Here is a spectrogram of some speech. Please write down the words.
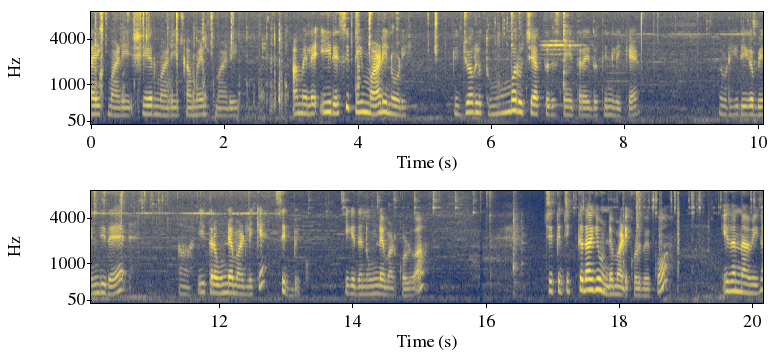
ಲೈಕ್ ಮಾಡಿ, ಶೇರ್ ಮಾಡಿ, ಕಮೆಂಟ್ ಮಾಡಿ. ಆಮೇಲೆ ಈ ರೆಸಿಪಿ ಮಾಡಿ ನೋಡಿ. ನಿಜವಾಗ್ಲೂ ತುಂಬ ರುಚಿಯಾಗ್ತದೆ ಸ್ನೇಹಿತರ ಇದು ತಿನ್ನಲಿಕ್ಕೆ. ನೋಡಿ, ಇದೀಗ ಬೆಂದಿದೆ. ಹಾಂ ಈ ಥರ ಉಂಡೆ ಮಾಡಲಿಕ್ಕೆ ಸಿಗಬೇಕು. ಈಗ ಇದನ್ನು ಉಂಡೆ ಮಾಡಿಕೊಳ್ಳುವ. ಚಿಕ್ಕ ಚಿಕ್ಕದಾಗಿ ಉಂಡೆ ಮಾಡಿಕೊಳ್ಬೇಕು. ಇದನ್ನು ನಾವೀಗ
